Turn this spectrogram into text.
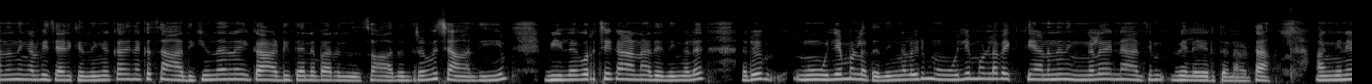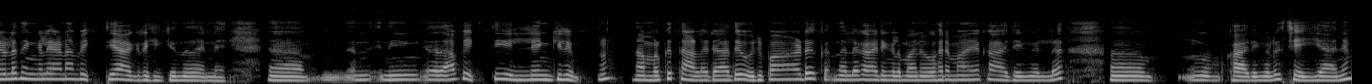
എന്ന് നിങ്ങൾ വിചാരിക്കുന്നു. നിങ്ങൾക്ക് അതിനൊക്കെ സാധിക്കും എന്നാണ് ഈ കാർഡിൽ തന്നെ പറയുന്നത്. സ്വാതന്ത്ര്യവും ശാന്തിയും വില കുറച്ച് കാണാതെ നിങ്ങൾ ഒരു മൂല്യമുള്ളത് നിങ്ങളൊരു മൂല്യമുള്ള വ്യക്തിയാണെന്ന് നിങ്ങൾ തന്നെ ആദ്യം വിലയിരുത്തണം കേട്ടോ. അങ്ങനെയുള്ള നിങ്ങളെയാണ് ആ വ്യക്തി ആഗ്രഹിക്കുന്നത് തന്നെ. നീ ആ വ്യക്തി ഇല്ലെങ്കിലും നമ്മൾക്ക് തളരാതെ ഒരുപാട് നല്ല കാര്യങ്ങൾ മനോഹരമായ കാര്യങ്ങളിൽ കാര്യങ്ങൾ ചെയ്യാനും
